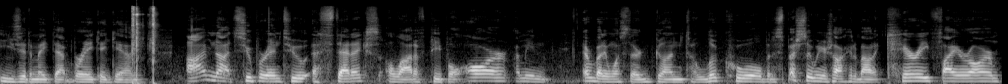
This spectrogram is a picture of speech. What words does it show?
Easy to make that break again. I'm not super into aesthetics. A lot of people are. I mean, everybody wants their gun to look cool, but especially when you're talking about a carry firearm,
